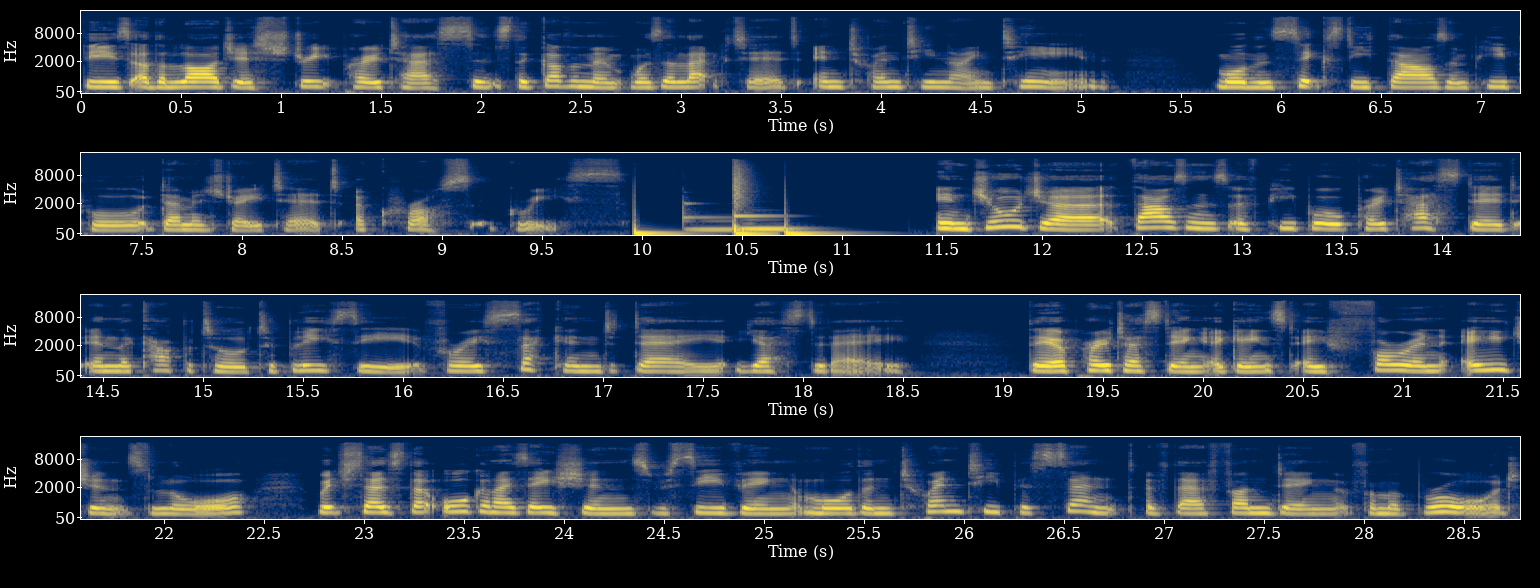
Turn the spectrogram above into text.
These are the largest street protests since the government was elected in 2019 more than 60,000 people demonstrated across Greece. In Georgia, thousands of people protested in the capital Tbilisi for a second day yesterday. They are protesting against a foreign agents law, which says that organizations receiving more than 20% of their funding from abroad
